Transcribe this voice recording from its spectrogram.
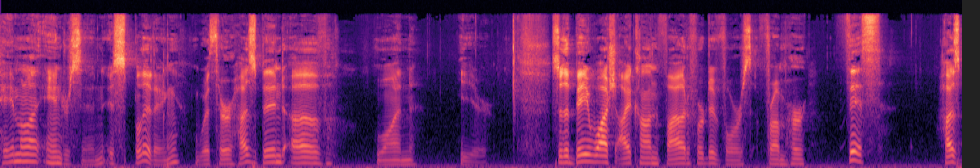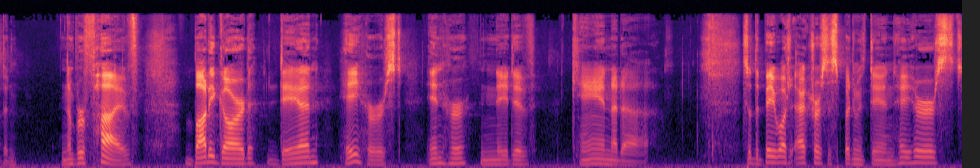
Pamela Anderson is splitting with her husband of one year. So the Baywatch icon filed for divorce from her fifth husband, number five, bodyguard Dan Hayhurst in her native Canada. So the Baywatch actress is splitting with Dan Hayhurst.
